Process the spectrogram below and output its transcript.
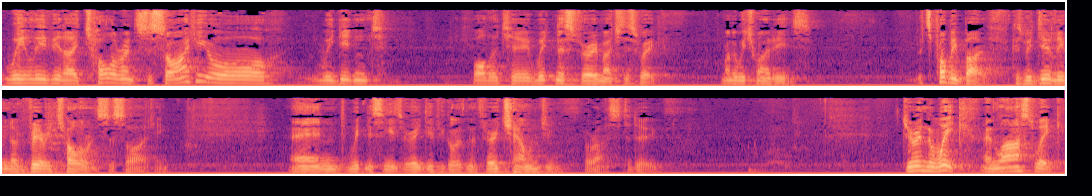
we live in a tolerant society or we didn't bother to witness very much this week. I wonder which one it is. It's probably both, because we do live in a very tolerant society. And witnessing is very difficult, isn't it? It's very challenging for us to do. During the week and last week,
